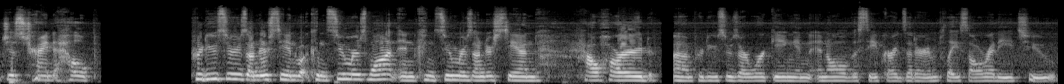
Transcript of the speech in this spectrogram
just trying to help producers understand what consumers want and consumers understand how hard um, producers are working and, and all the safeguards that are in place already to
